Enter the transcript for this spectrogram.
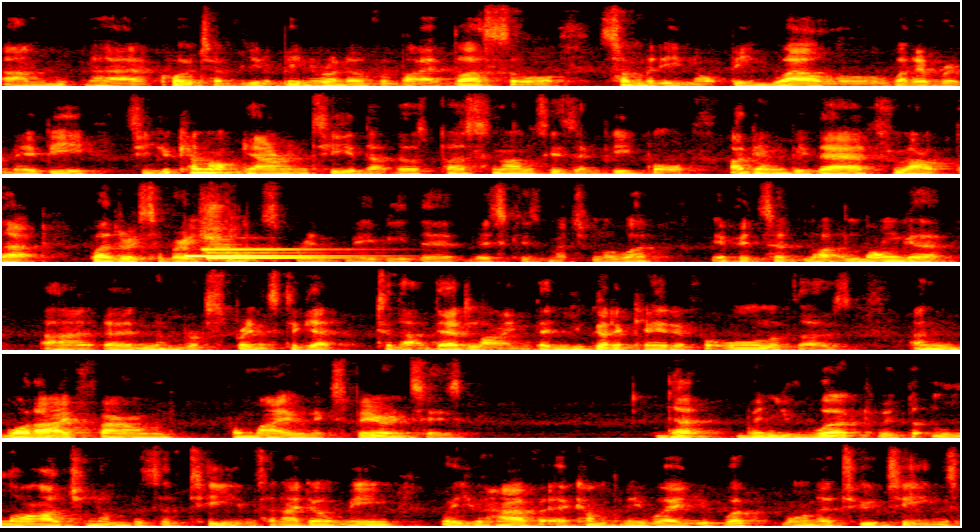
um, uh, quote of you know being run over by a bus or somebody not being well or whatever it may be. So you cannot guarantee that those personalities and people are going to be there throughout that. Whether it's a very short sprint, maybe the risk is much lower. If it's a longer uh, a number of sprints to get to that deadline, then you've got to cater for all of those. And what I found from my own experiences that when you've worked with large numbers of teams, and I don't mean where you have a company where you work one or two teams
